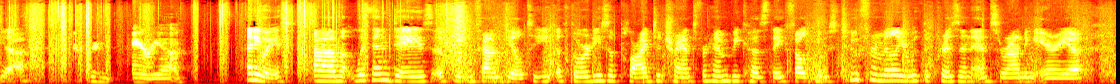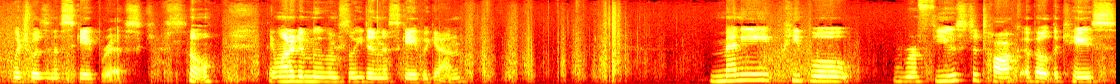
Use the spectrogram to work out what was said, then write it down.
Yeah. different area. Anyways, um, within days of being found guilty, authorities applied to transfer him because they felt he was too familiar with the prison and surrounding area, which was an escape risk. So, they wanted to move him so he didn't escape again. Many people refused to talk about the case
